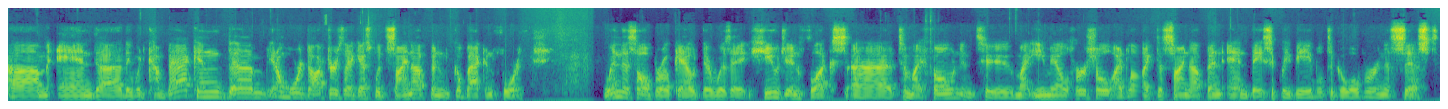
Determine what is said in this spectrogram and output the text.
Um, and uh, they would come back, and um, you know more doctors, I guess, would sign up and go back and forth when this all broke out, there was a huge influx uh, to my phone and to my email. Hershel, I'd like to sign up and, and basically be able to go over and assist.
